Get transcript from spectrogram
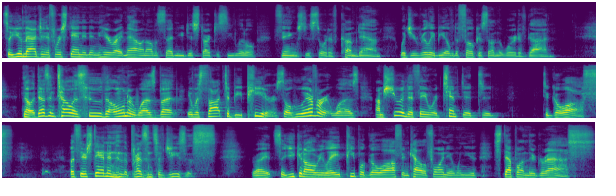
So you imagine if we're standing in here right now and all of a sudden you just start to see little things just sort of come down. Would you really be able to focus on the word of God? No, it doesn't tell us who the owner was, but it was thought to be Peter. So whoever it was, I'm sure that they were tempted to, to go off. But they're standing in the presence of Jesus, right? So you can all relate. People go off in California when you step on their grass,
